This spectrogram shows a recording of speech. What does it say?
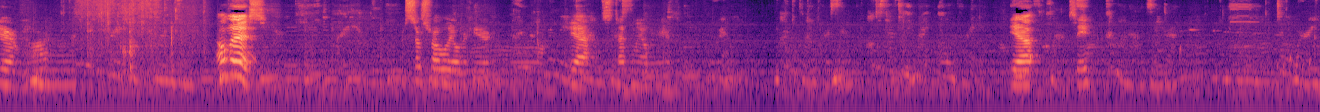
There we are. Elvis! My stuff's probably over here. Yeah, it's definitely over here. Yeah. See? la la la la. Okay, let's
